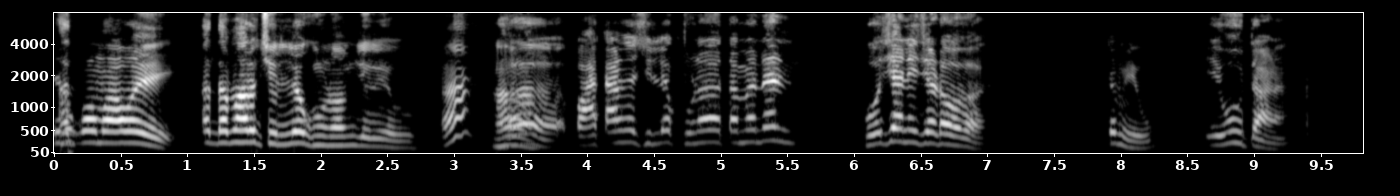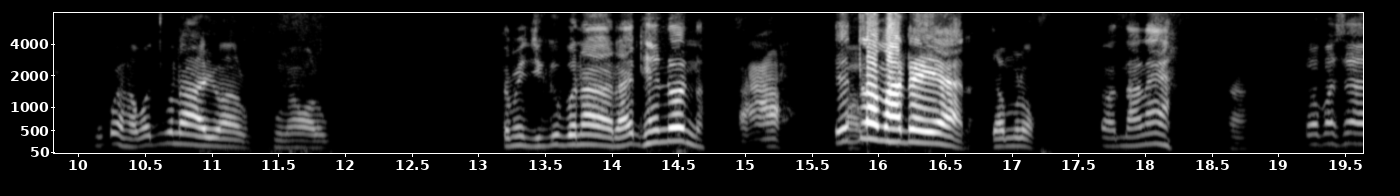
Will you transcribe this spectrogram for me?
તેનું કોમ આવે. આ તમારો છેલ્લો ખૂણો સમજો એવું. હા? હા. પાતાળનો છેલ્લો ખૂણો તમે ને ખોજ્યા નહીં જડો હવે. કેમ એવું? એવું તાણ. કોઈ સમજમાં ના આવ્યું આ ખૂણા વાળું તમે જીગુ બના રાઈટ હેન્ડ હો ને. હા. એટલા માટે યાર. જમણો. તો તાણે તો પછી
